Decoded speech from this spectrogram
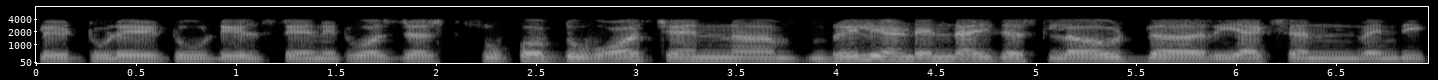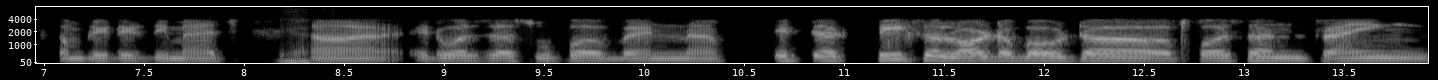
played today to Dale Steyn. It was just superb to watch and uh, brilliant. And I just loved the reaction when he completed the match. Yeah. Uh, it was uh, superb. And uh, it uh, speaks a lot about a person trying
